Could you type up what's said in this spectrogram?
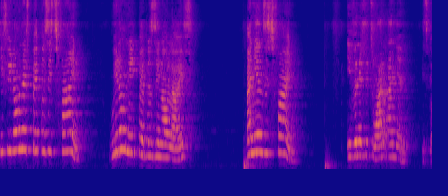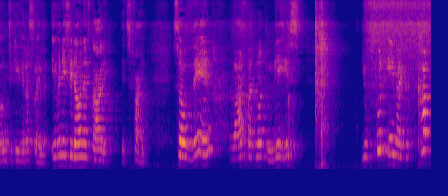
If you don't have peppers, it's fine. We don't need peppers in our life. Onions is fine. Even if it's one onion, it's going to give it a flavor. Even if you don't have garlic, it's fine. So then, last but not least, you put in like a cup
